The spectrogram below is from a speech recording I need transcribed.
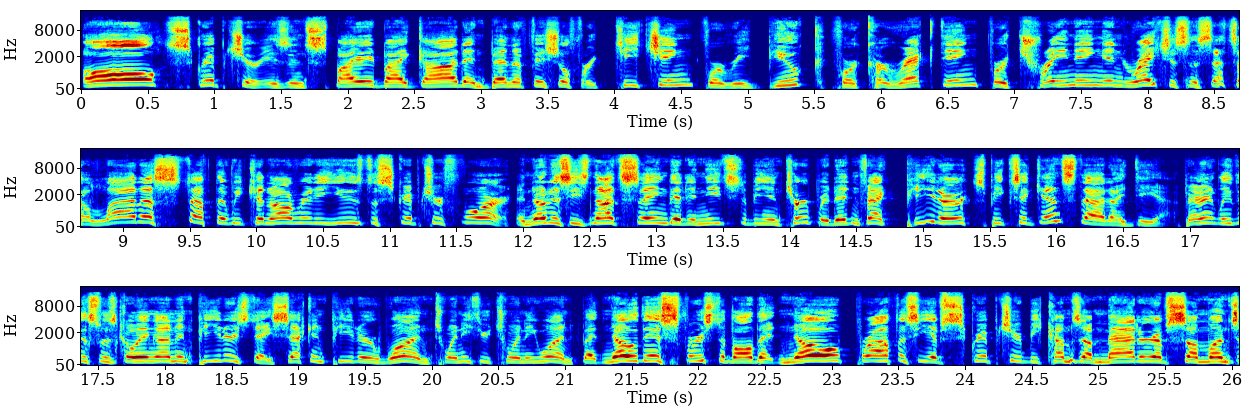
All scripture is inspired by God and beneficial for teaching, for rebuke, for correcting, for training in righteousness. That's a lot of stuff that we can already use the scripture for. And notice he's not saying that it needs to be interpreted. In fact, Peter speaks against that idea. Apparently this was going on in Peter's day, 2 Peter 1, 20 through 21. But know this first of all that no prophecy of scripture becomes a matter of someone's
